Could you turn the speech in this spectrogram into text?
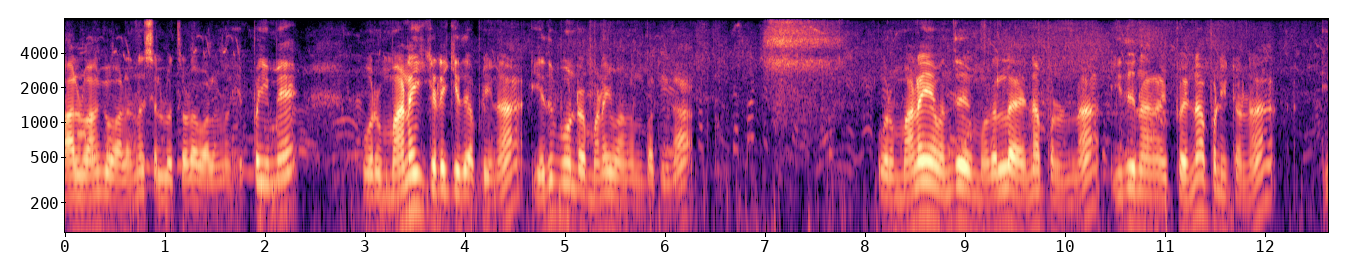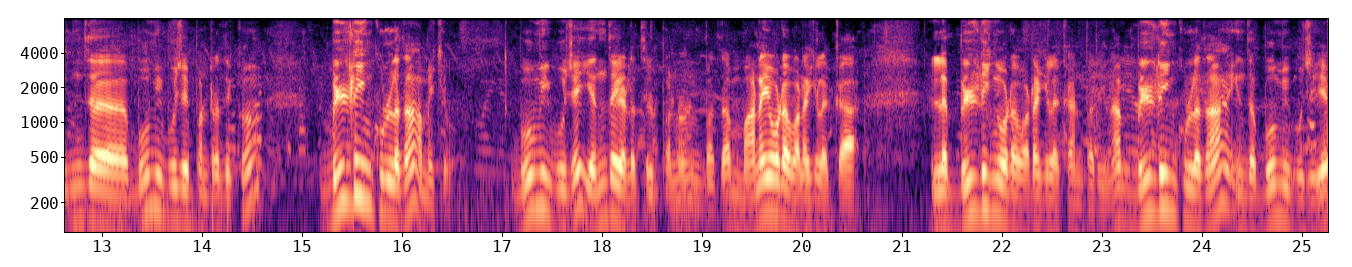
வாழ்வாங்கு வாழணும் செல்வத்தோடு வாழணும். எப்பயுமே ஒரு மனை கிடைக்குது அப்படின்னா எது போன்ற மனை வாங்கணும்னு பார்த்தீங்கன்னா ஒரு மனையை வந்து முதல்ல என்ன பண்ணணும்னா இது நாங்கள் இப்போ என்ன பண்ணிட்டோன்னா இந்த பூமி பூஜை பண்ணுறதுக்கும் பில்டிங்குள்ளே தான் அமைக்கணும். பூமி பூஜை எந்த இடத்தில் பண்ணணும்னு பார்த்தா மனையோட வடகிழக்கா இல்லை பில்டிங்கோட வடகிழக்கான்னு பார்த்தீங்கன்னா பில்டிங்குள்ளே தான் இந்த பூமி பூஜையே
